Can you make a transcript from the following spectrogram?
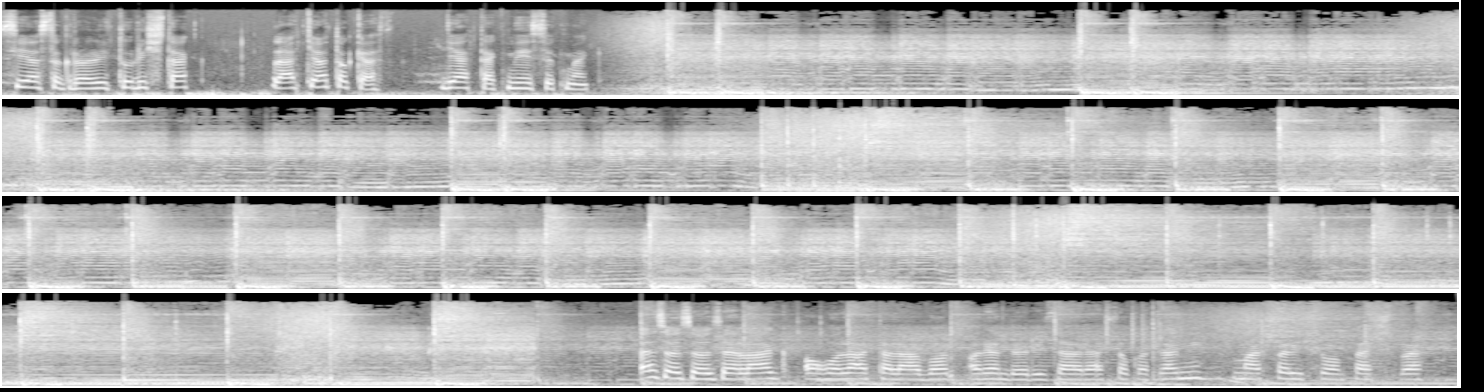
Sziasztok, rally turisták! Látjátok ezt? Gyertek, nézzük meg! Ez az az elág, ahol általában a rendőri zárás szokott lenni, már fel is van festve.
